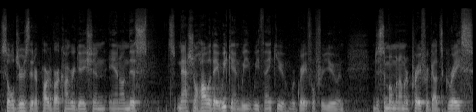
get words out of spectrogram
soldiers that are part of our congregation. And on this national holiday weekend, we, we thank you. We're grateful for you. And in just a moment, I'm going to pray for God's grace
